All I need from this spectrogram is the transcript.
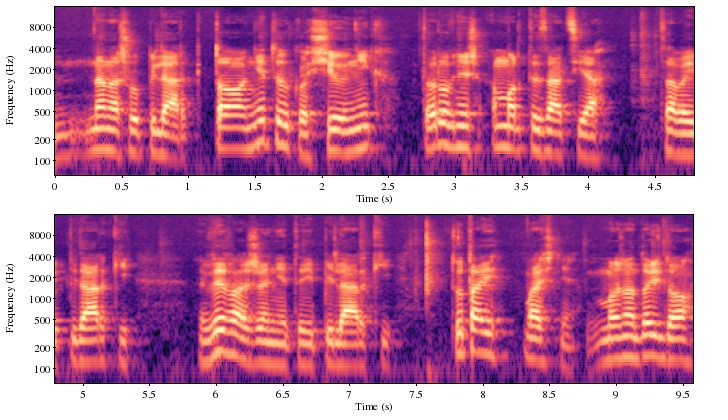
na naszą pilarkę. To nie tylko silnik, to również amortyzacja całej pilarki, wyważenie tej pilarki. Tutaj właśnie można dojść do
